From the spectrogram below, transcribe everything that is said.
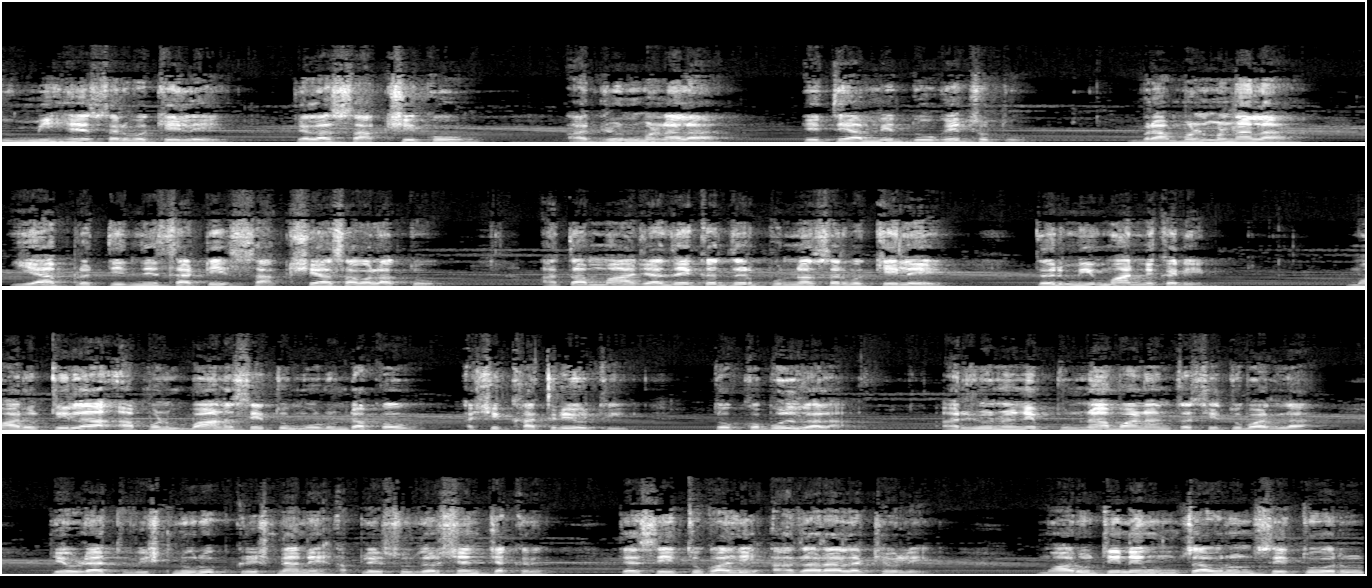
तुम्ही हे सर्व केले त्याला साक्षी कोण? अर्जुन म्हणाला येथे आम्ही दोघेच होतो. ब्राह्मण म्हणाला या प्रतिज्ञेसाठी साक्षी असावा लागतो. आता माझ्या देखत जर पुन्हा सर्व केले तर मी मान्य करेन. मारुतीला आपण बाण सेतू मोडून टाकू अशी खात्री होती. तो कबूल झाला. अर्जुनाने पुन्हा बाणांचा सेतू बांधला. तेवढ्यात विष्णुरूप कृष्णाने आपले सुदर्शन चक्र त्या सेतूखाली आधाराला ठेवले. मारुतीने उंचावरून सेतूवरून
